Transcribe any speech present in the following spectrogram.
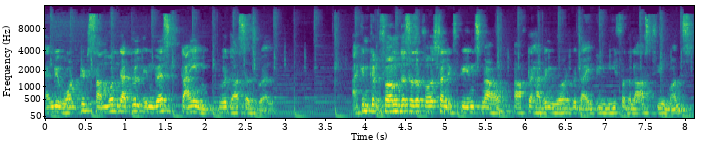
and we wanted someone that will invest time with us as well. I can confirm this as a first hand experience now after having worked with IPV for the last few months.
